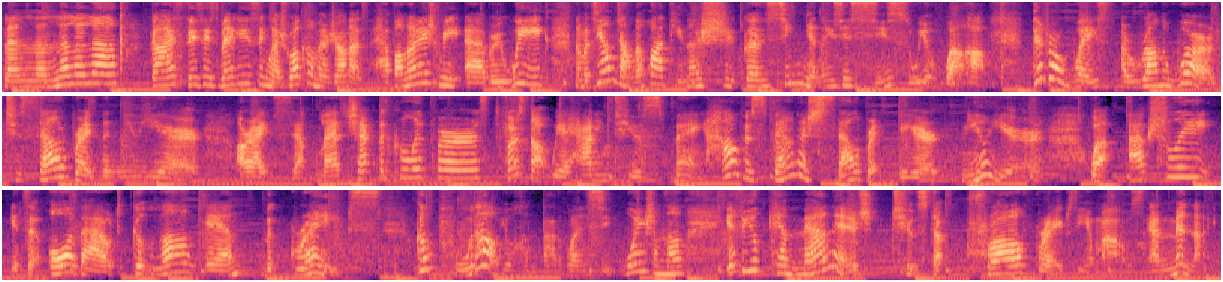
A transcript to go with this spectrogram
La la la la la. Guys, this is Maggie English. Welcome and join us. Have fun learning with me every week. 那么今天我们讲的话题呢是跟新年的一些习俗有关哈。Different ways around the world to celebrate the new year. Alright, so let's check the clip first. First up, we are heading to Spain. How do Spanish celebrate their New Year? Well, actually, it's all about good luck and the grapes. 跟葡萄有很大的关系，为什么呢？If you can manage to stuff 12 grapes in your mouth at midnight,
